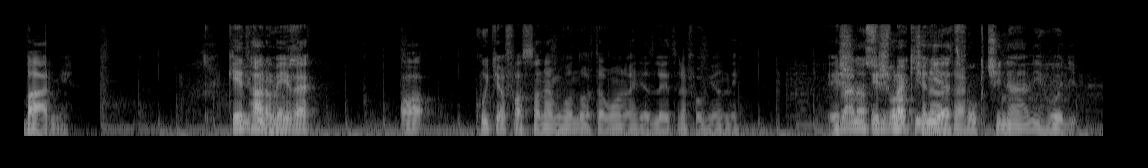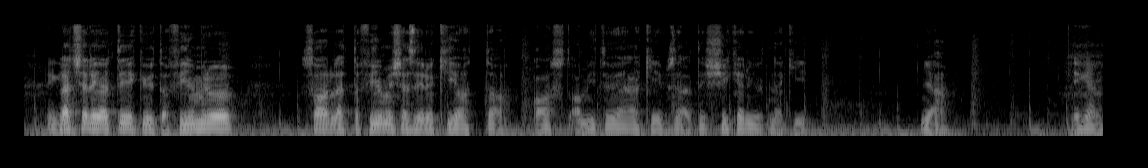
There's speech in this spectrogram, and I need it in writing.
bármi. Két-három éve a kutya fasza nem gondolta volna, hogy ez létre fog jönni. És, Pláne az, és hogy valaki ilyet fog csinálni, hogy Igen. lecserélték őt a filmről, szar lett a film, és ezért ő kiadta azt, amit ő elképzelt, és sikerült neki. Ja. Igen.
